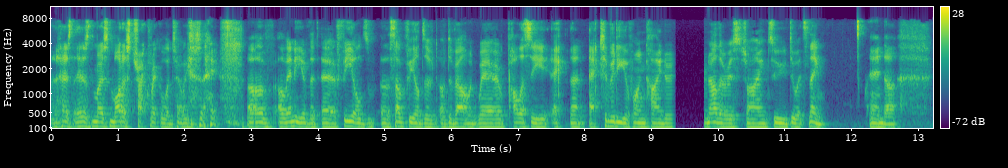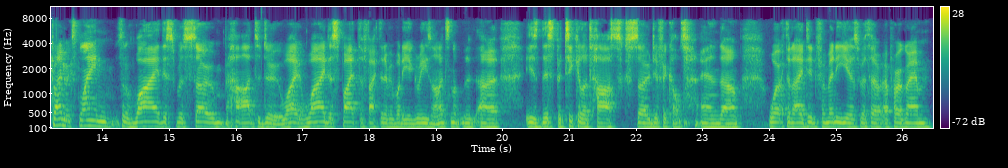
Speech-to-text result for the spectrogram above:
has, has the most modest track record, shall we say, of, of any of the uh, fields, uh, subfields of, of development where policy ac- activity of one kind or another is trying to do its thing. And uh, trying to explain sort of why this was so hard to do. Why, why, despite the fact that everybody agrees on it, it's not uh, is this particular task so difficult? And um, work that I did for many years with a, a program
